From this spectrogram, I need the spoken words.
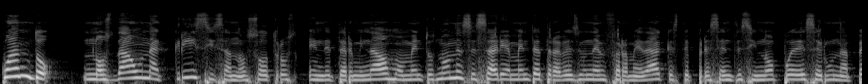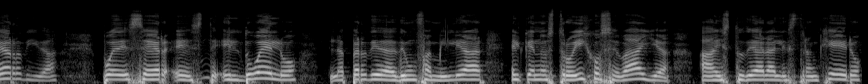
cuándo nos da una crisis a nosotros en determinados momentos, no necesariamente a través de una enfermedad que esté presente, sino puede ser una pérdida, puede ser este, el duelo, la pérdida de un familiar, el que nuestro hijo se vaya a estudiar al extranjero,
